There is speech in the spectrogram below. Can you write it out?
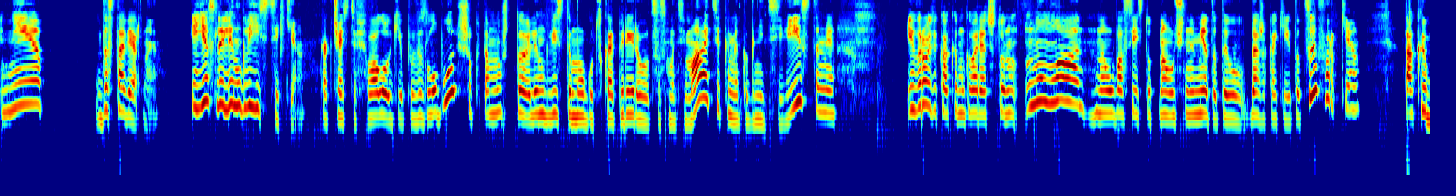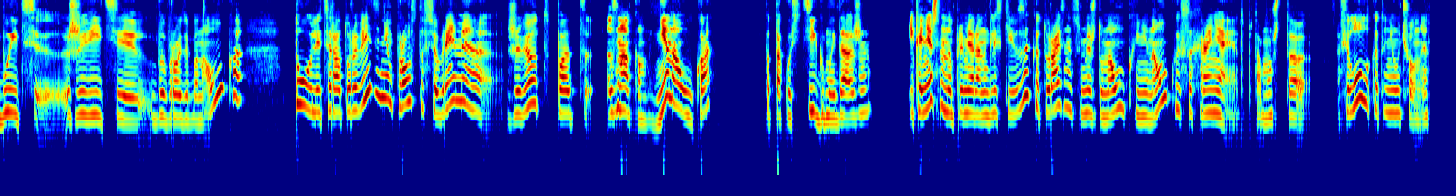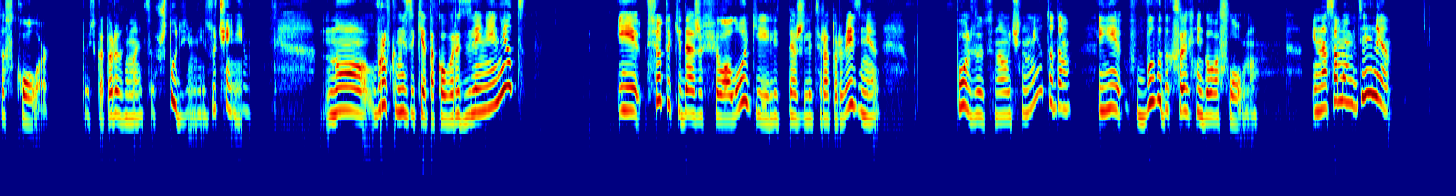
недостоверная. И если лингвистике, как части филологии, повезло больше, потому что лингвисты могут скооперироваться с математиками, когнитивистами, и вроде как им говорят, что ну ладно, у вас есть тут научный метод и даже какие-то циферки – так и быть, живите вы вроде бы наука, то литературоведение просто все время живет под знаком не наука, под такой стигмой даже. И, конечно, например, английский язык эту разницу между наукой и не наукой сохраняет, потому что филолог это не ученый, это scholar, то есть который занимается студиями, изучением. Но в русском языке такого разделения нет, и все-таки даже в филологии или даже литературоведении пользуются научным методом и в выводах своих не голословно. И на самом деле,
